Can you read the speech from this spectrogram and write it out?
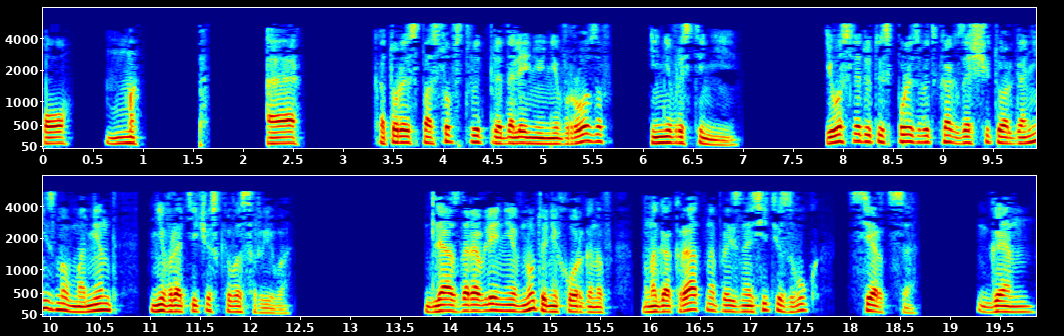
«о», «м», «п», «э», которое способствует преодолению неврозов и неврастении. Его следует использовать как защиту организма в момент невротического срыва. Для оздоровления внутренних органов многократно произносите звук сердца ген,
